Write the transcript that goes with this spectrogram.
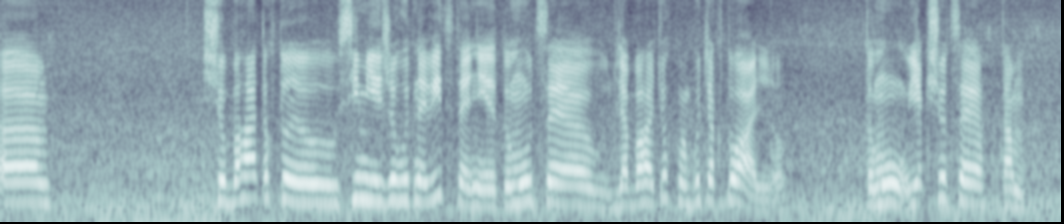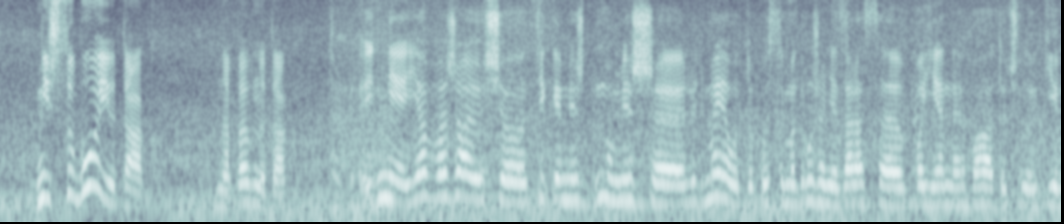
е, що багато хто сім'ї живуть на відстані, тому це для багатьох, мабуть, актуально. Тому якщо це там між собою, так, напевно, так. Ні, я вважаю, що тільки між ну між е, людьми, от допустимо, друження зараз е, воєнних багато чоловіків,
